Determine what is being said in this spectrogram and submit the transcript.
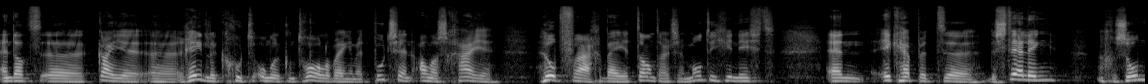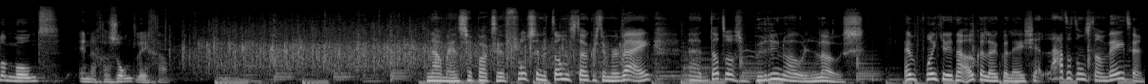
En dat uh, kan je uh, redelijk goed onder de controle brengen met poetsen. En anders ga je hulp vragen bij je tandarts en mondhygiënist. En ik heb het, uh, de stelling, een gezonde mond in een gezond lichaam. Nou mensen, pakten vlots in de tandenstokers er maar bij. Dat was Bruno Loos. En vond je dit nou ook een leuk college? Laat het ons dan weten.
